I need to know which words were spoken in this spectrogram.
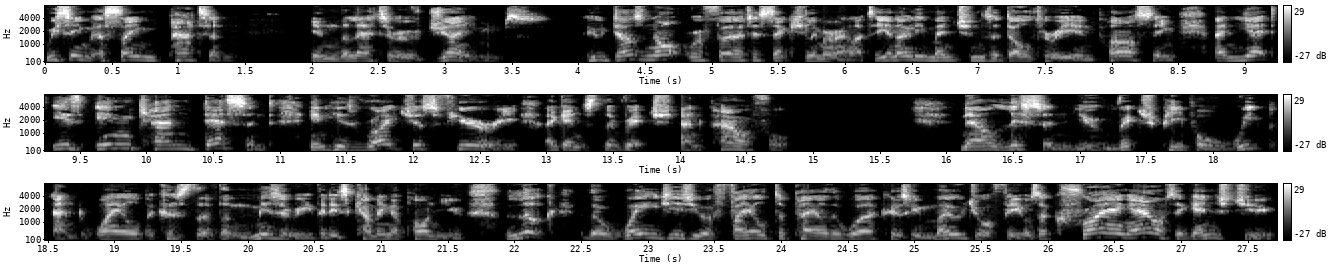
We see a same pattern in the letter of James, who does not refer to sexual immorality and only mentions adultery in passing, and yet is incandescent in his righteous fury against the rich and powerful. Now listen, you rich people, weep and wail because of the misery that is coming upon you. Look, the wages you have failed to pay the workers who mowed your fields are crying out against you.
